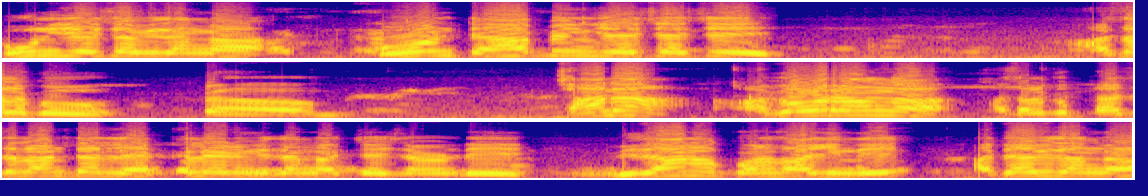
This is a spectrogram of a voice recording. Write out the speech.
కూని చేసే విధంగా ఫోన్ ట్యాపింగ్ చేసేసి అసలుకు చాలా అగౌరవంగా అసలు ప్రజలంటే లెక్కలేని విధంగా చేసినటువంటి విధానం కొనసాగింది. అదేవిధంగా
